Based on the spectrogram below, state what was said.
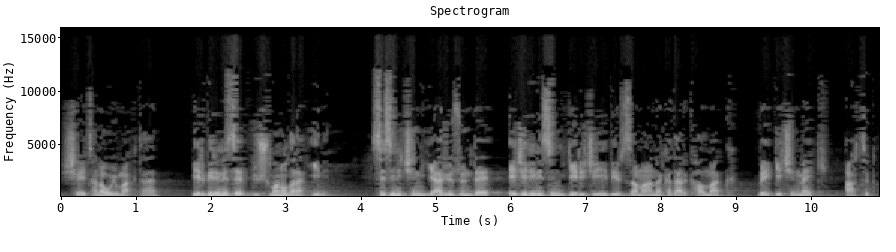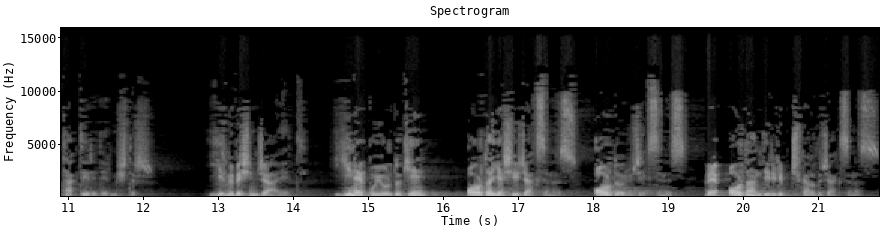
şeytana uymakta, birbirinize düşman olarak inin. Sizin için yeryüzünde ecelinizin geleceği bir zamana kadar kalmak ve geçinmek artık takdir edilmiştir. 25. Ayet Yine buyurdu ki, orada yaşayacaksınız, orada öleceksiniz ve oradan dirilip çıkarılacaksınız.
